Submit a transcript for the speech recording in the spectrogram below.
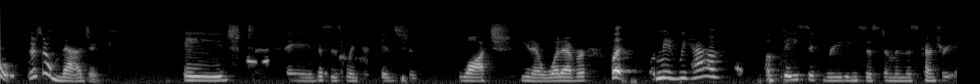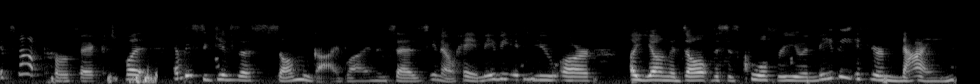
no there's no magic age to say this is when your kids should watch, you know, whatever. But I mean, we have a basic reading system in this country. It's not perfect, but at least it gives us some guideline and says, you know, hey, maybe if you are a young adult, this is cool for you, and maybe if you're nine,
